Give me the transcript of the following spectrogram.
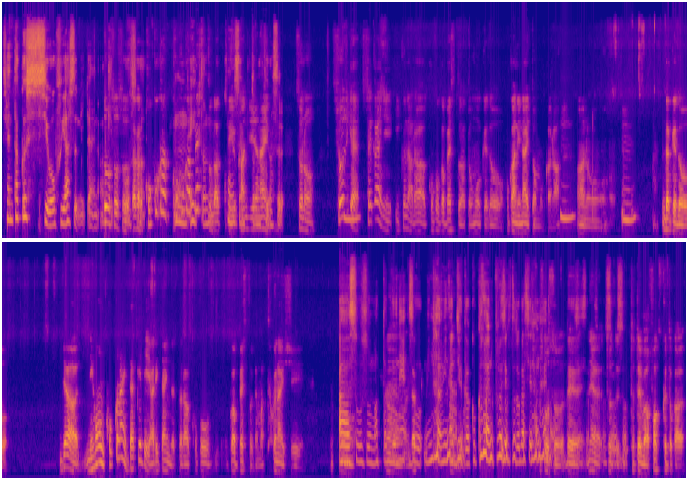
選択肢を増やすみたいな。そうそうそう。だから、ここが、ここがベストだっていう感じじゃないの。うんその、正う直ん、世界に行くなら、ここがベストだと思うけど、他にないと思うから、うん。あの、うん。だけど、じゃあ、日本国内だけでやりたいんだったら、ここがベストで全くないし。ああうん。そうそう全くね、そう。みんなみんなっていうか、国内のプロジェクトとか知らないの。そうそう。で、ね、例えば、ファックとか、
